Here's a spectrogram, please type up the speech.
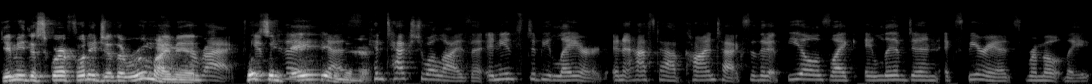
Give me the square footage of the room I'm in. Correct. Put give some the, data yes, in there. Contextualize it. It needs to be layered and it has to have context so that it feels like a lived in experience remotely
